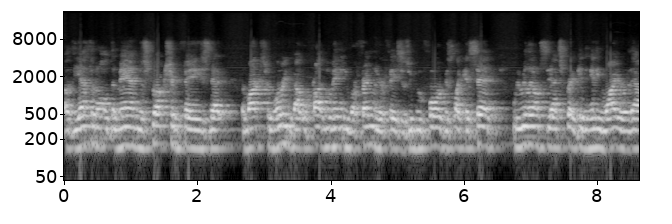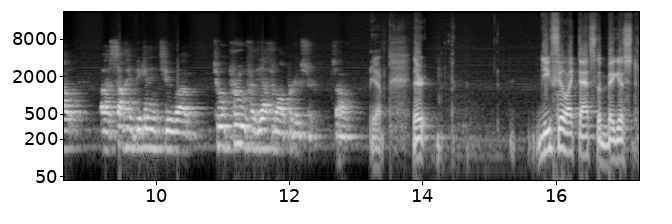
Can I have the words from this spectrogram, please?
of the ethanol demand destruction phase that the market's been worried about. We're probably moving into a friendlier phase as we move forward. Because, like I said, we really don't see that spread getting any wider without uh, something beginning to uh, to improve for the ethanol producer. So. Yeah. There. Do you feel like that's the biggest,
